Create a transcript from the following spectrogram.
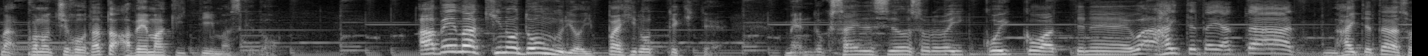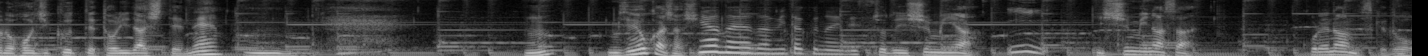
まあこの地方だとアベマキって言いますけどアベマキのどんぐりをいっぱい拾ってきてめんどくさいですよそれを一個一個割ってね。うわ入ってたやったー。入ってたらそれをほじくって取り出してね。うん。ん？見せようか写真。やだやだ見たくないです。ちょっと一瞬見や。いい。一瞬見なさい。これなんですけど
